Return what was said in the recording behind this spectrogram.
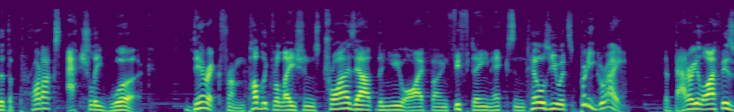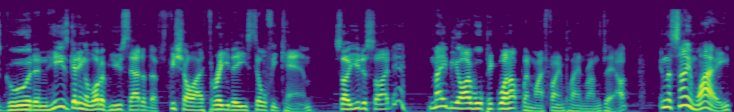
that the products actually work. Derek from Public Relations tries out the new iPhone 15X and tells you it's pretty great. The battery life is good, and he's getting a lot of use out of the fisheye 3D selfie cam, so you decide, eh, maybe I will pick one up when my phone plan runs out. In the same way,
